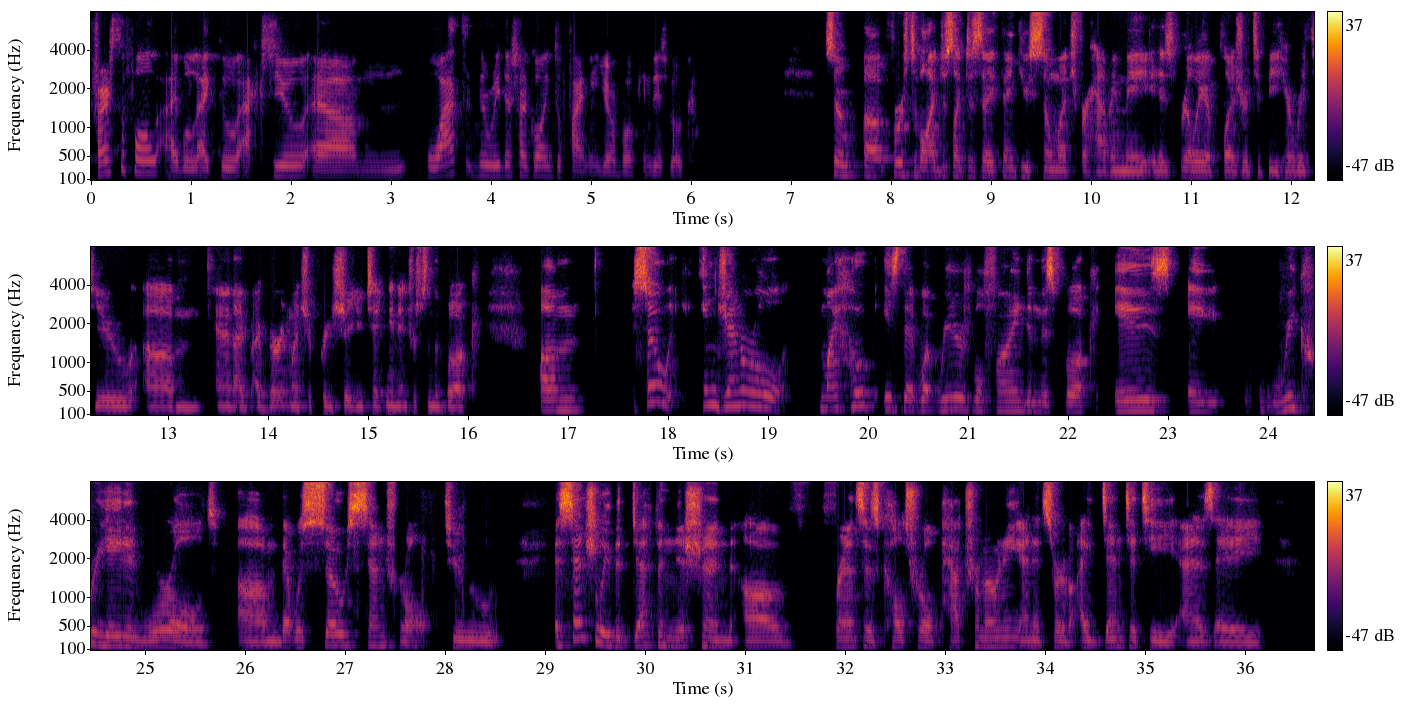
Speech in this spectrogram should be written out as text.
first of all, I would like to ask you um, what the readers are going to find in your book, in this book. So, uh, first of all, I'd just like to say thank you so much for having me. It is really a pleasure to be here with you. Um, and I, I, very much appreciate you taking an interest in the book. Um, so, in general, my hope is that what readers will find in this book is a recreated world um, that was so central to essentially the definition of France's cultural patrimony and its sort of identity as a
